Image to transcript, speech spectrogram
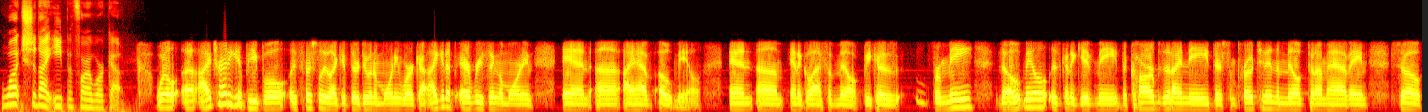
What should I eat before I work out? Well, uh, I try to get people, especially like if they're doing a morning workout. I get up every single morning and uh, I have oatmeal and um, and a glass of milk because for me, the oatmeal is going to give me the carbs that I need. There's some protein in the milk that I'm having, so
